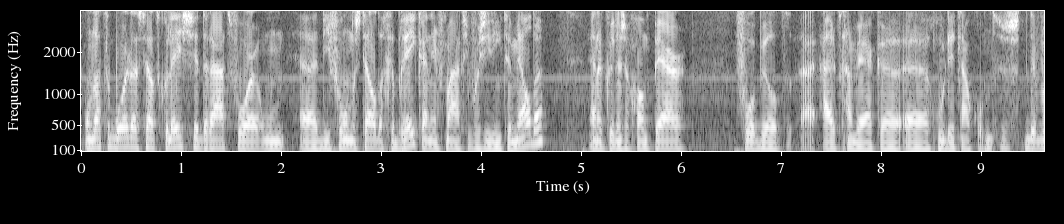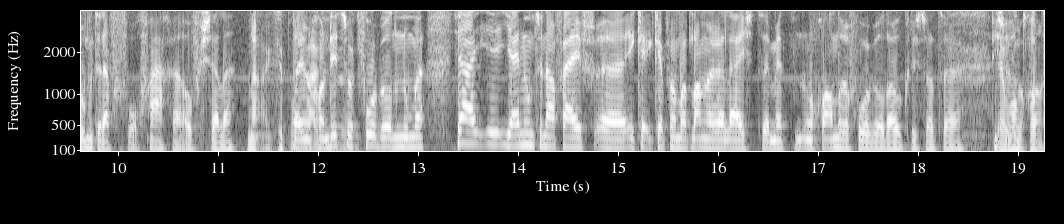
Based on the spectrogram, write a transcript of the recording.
Om dat te beoordelen stelt het college de raad voor... om eh, die veronderstelde gebreken aan informatievoorziening te melden. En dan kunnen ze gewoon per voorbeeld eh, uit gaan werken eh, hoe dit nou komt. Dus we moeten daar vervolgvragen over stellen. Nou, ik heb gewoon dit soort voorbeelden noemen? Ja, jij noemt er nou vijf. Ik, ik heb een wat langere lijst met nog andere voorbeelden ook. Dus dat, die Ja, want wat,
